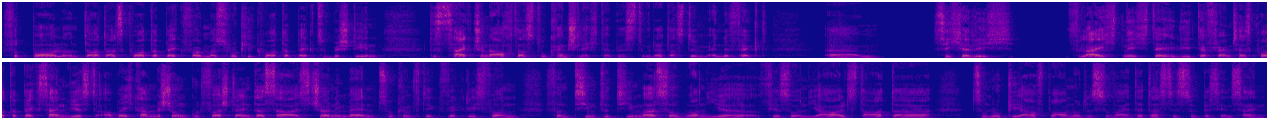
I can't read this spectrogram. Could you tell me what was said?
Football und dort als Quarterback, vor allem als Rookie Quarterback zu bestehen, das zeigt schon auch, dass du kein schlechter bist oder dass du im Endeffekt ähm, sicherlich vielleicht nicht der Elite der Franchise Quarterback sein wirst, aber ich kann mir schon gut vorstellen, dass er als Journeyman zukünftig wirklich von, von Team zu Team, also One Year für so ein Jahr als Starter zum Rookie aufbauen oder so weiter, dass das so ein bisschen sein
